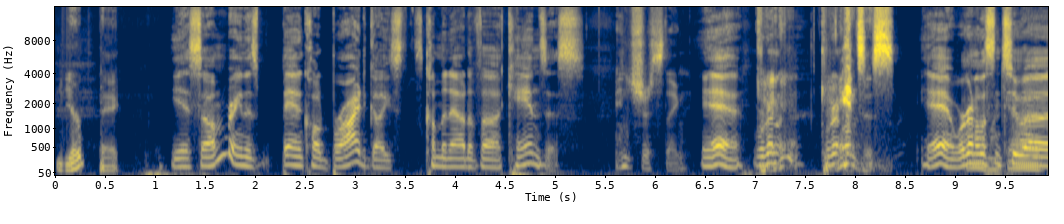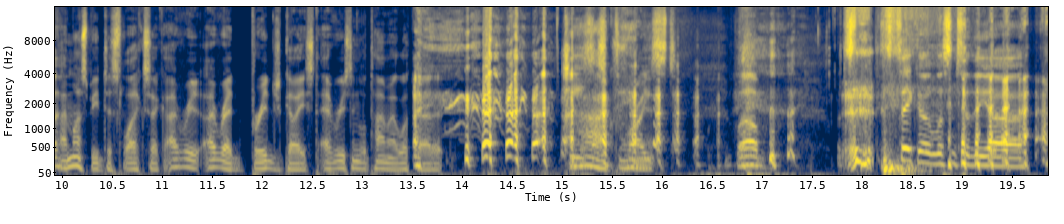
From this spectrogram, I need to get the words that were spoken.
Your pick. Yeah, so I'm bringing this band called Bridegeist. It's coming out of uh, Kansas. Interesting. Yeah, we're gonna, we're gonna Kansas. Yeah, we're gonna Oh listen to God. uh, I must be dyslexic. I read I read Bridgegeist every single time I looked at it. Jesus Christ. well, let's, let's take a listen to the uh,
